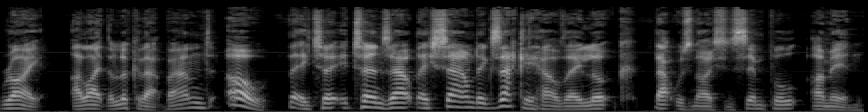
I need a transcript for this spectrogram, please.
right, I like the look of that band. Oh, they t- it turns out they sound exactly how they look. That was nice and simple. I'm in.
